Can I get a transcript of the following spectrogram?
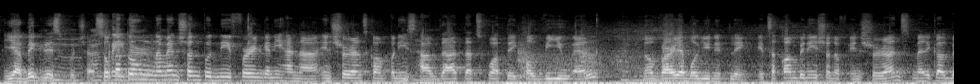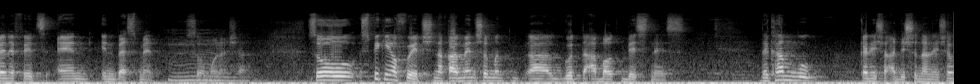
Yeah, big risk po siya. ang So trader. katong na-mention po ni Fern ganihan na insurance companies have that. That's what they call VUL, no variable unit link. It's a combination of insurance, medical benefits and investment. So mo na siya. So speaking of which, naka-mention man uh, good ta about business. Daghang mo kani siya additional ni siya.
